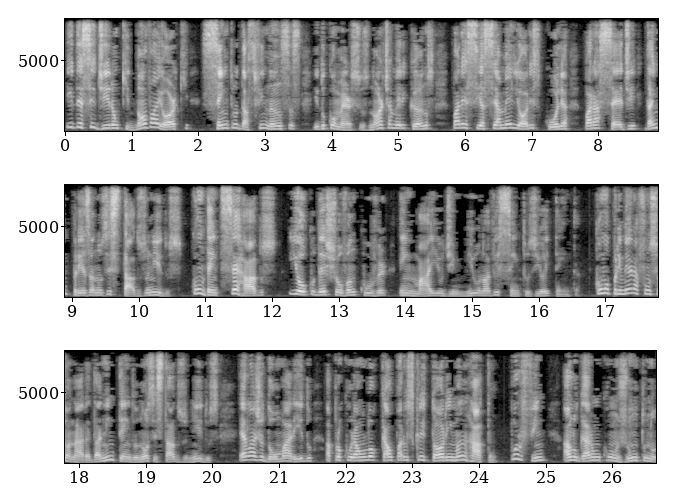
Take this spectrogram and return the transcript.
e decidiram que Nova York, centro das finanças e do comércio norte-americanos, parecia ser a melhor escolha para a sede da empresa nos Estados Unidos. Com dentes cerrados, Yoko deixou Vancouver em maio de 1980. Como primeira funcionária da Nintendo nos Estados Unidos, ela ajudou o marido a procurar um local para o escritório em Manhattan. Por fim, alugaram um conjunto no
